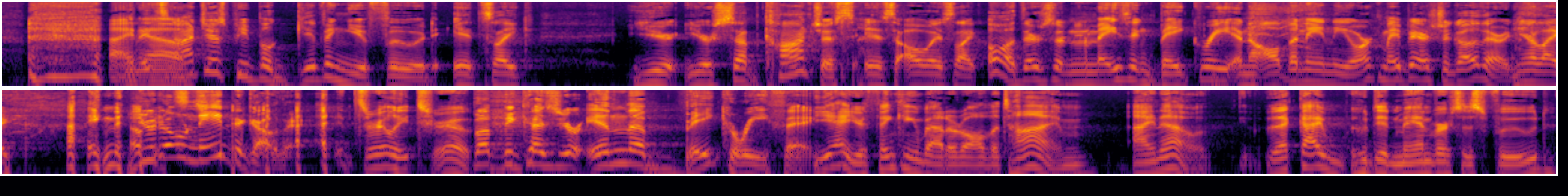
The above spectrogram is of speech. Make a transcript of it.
I know. it's not just people giving you food. It's like your your subconscious is always like, oh, there's an amazing bakery in Albany, New York. Maybe I should go there. And you're like, I know. you don't need to go there. It's really true. But because you're in the bakery thing, yeah, you're thinking about it all the time. I know. That guy who did Man versus Food,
